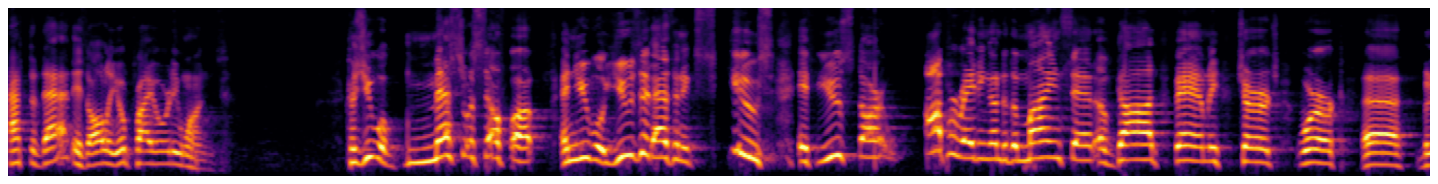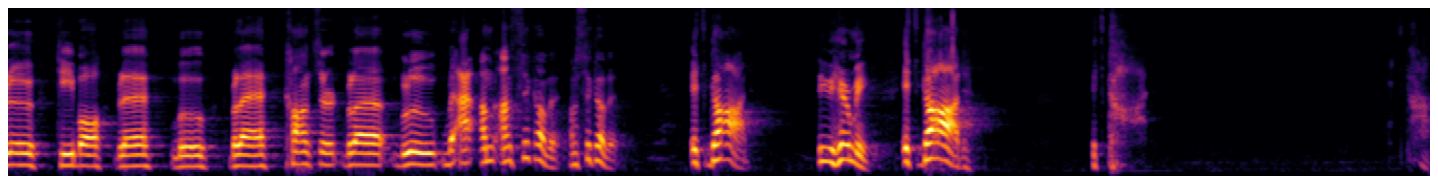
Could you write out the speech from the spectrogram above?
After that is all of your priority ones. Because you will mess yourself up and you will use it as an excuse if you start operating under the mindset of God, family, church, work, uh, blue, T-ball, blah, boo, blah, concert, blah, blue. I, I'm, I'm sick of it. I'm sick of it. It's God. Do you hear me? It's God. It's God. It's God.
